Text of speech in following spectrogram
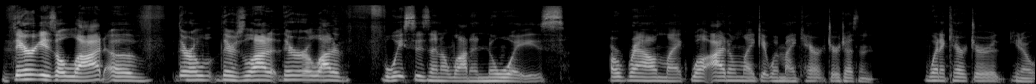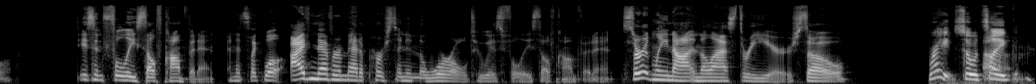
there is a lot of there are there's a lot of, there are a lot of voices and a lot of noise around like well i don't like it when my character doesn't when a character you know isn't fully self-confident and it's like well i've never met a person in the world who is fully self-confident certainly not in the last three years so right. So it's like, um,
